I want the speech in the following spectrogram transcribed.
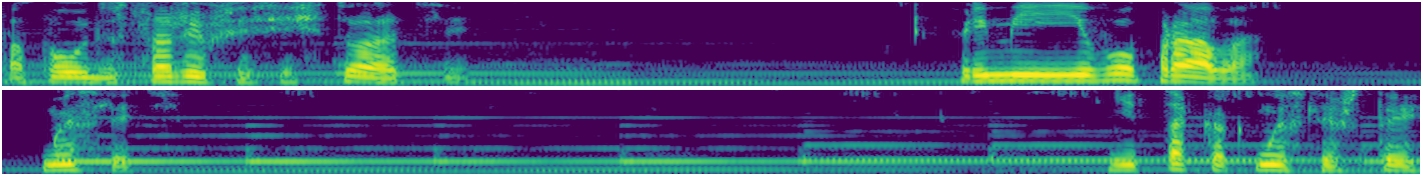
по поводу сложившейся ситуации. Прими его право мыслить не так, как мыслишь ты.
